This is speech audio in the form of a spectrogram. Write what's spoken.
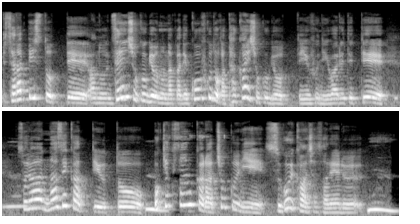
セラピストって、あの、全職業の中で幸福度が高い職業っていうふうに言われてて、それはなぜかっていうと、うん。お客さんから直にすごい感謝されるうん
